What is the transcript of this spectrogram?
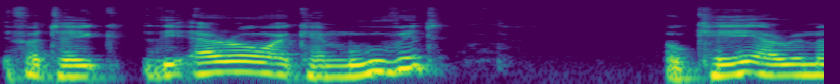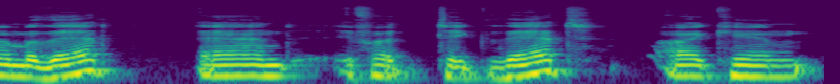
If I take the arrow, I can move it. Okay, I remember that. And if I take that, I can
